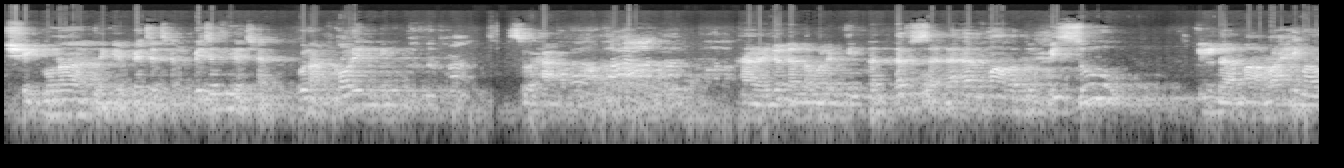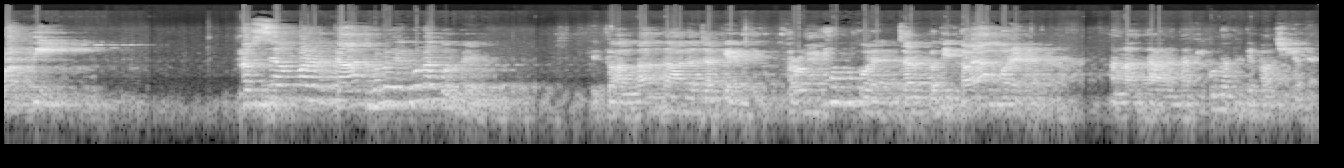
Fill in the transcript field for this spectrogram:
সেই গুনাহ থেকে বেঁচেছেন, বেঁচে ফিরেছেন। গুনাহ করেননি। হ্যাঁ এই জন্য আল্লাহ বলেন নাফসা আম্মারের কাজ হলো এ গুনাহ করবে। কিন্তু আল্লাহ তাআলা যাকে রহমত করেন, যার প্রতি দয়া করেন, আল্লাহ তাআলা তাকে গুনাহ থেকে বাঁচিয়ে দেন।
